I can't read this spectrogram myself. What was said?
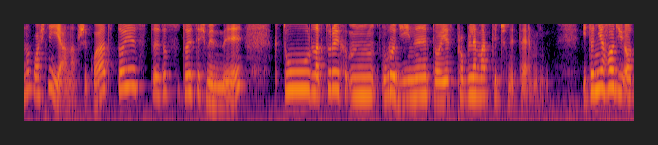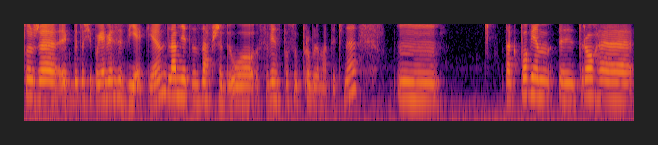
no właśnie ja na przykład, to, jest, to, to jesteśmy my, kto, dla których mm, urodziny to jest problematyczny termin. I to nie chodzi o to, że jakby to się pojawia z wiekiem. Dla mnie to zawsze było w pewien sposób problematyczne. Mm, tak powiem, y, trochę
